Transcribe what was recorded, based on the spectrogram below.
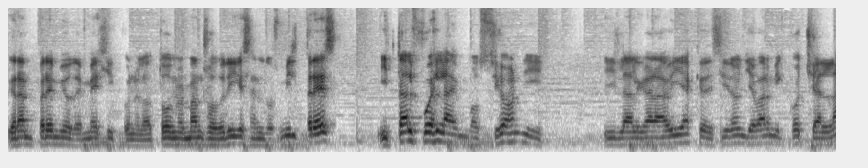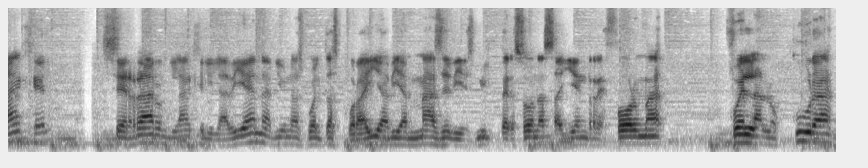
Gran Premio de México en el Autódromo Hermano Rodríguez en el 2003 y tal fue la emoción y, y la algarabía que decidieron llevar mi coche al Ángel. Cerraron el Ángel y la Diana, di unas vueltas por ahí, había más de 10 mil personas allí en Reforma. Fue la locura.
